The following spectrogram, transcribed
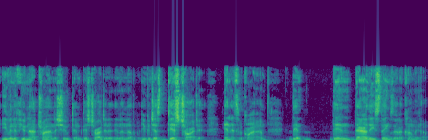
even if you're not trying to shoot them, discharging it in another, you could just discharge it and it's a crime, then, then there are these things that are coming up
